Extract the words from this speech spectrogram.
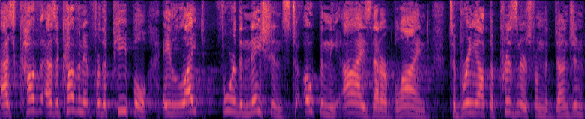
as, cov- as a covenant for the people, a light for the nations, to open the eyes that are blind, to bring out the prisoners from the dungeon,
